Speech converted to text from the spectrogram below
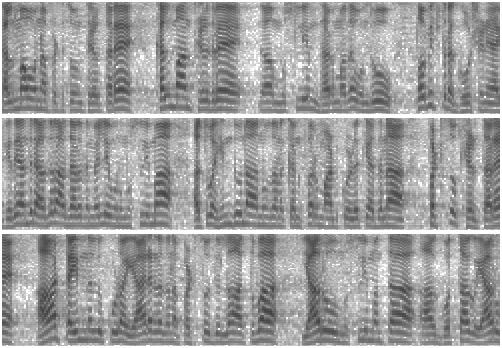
ಕಲ್ಮಾವನ್ನು ಪಠಿಸುವಂತ ಹೇಳ್ತಾರೆ. ಕಲ್ಮಾ ಅಂತ ಹೇಳಿದ್ರೆ ಮುಸ್ಲಿಂ ಧರ್ಮದ ಒಂದು ಪವಿತ್ರ ಘೋಷಣೆಯಾಗಿದೆ. ಅಂದರೆ ಅದರ ಆಧಾರದ ಮೇಲೆ ಇವನು ಮುಸ್ಲಿಮ ಅಥವಾ ಹಿಂದೂನ ಅನ್ನೋದನ್ನು ಕನ್ಫರ್ಮ್ ಮಾಡ್ಕೊಳ್ಳೋಕೆ ಅದನ್ನು ಪಠಿಸೋಕೆ ಹೇಳ್ತಾರೆ. ಆ ಟೈಮ್ನಲ್ಲೂ ಕೂಡ ಯಾರ್ಯಾರು ಅದನ್ನು ಪಠಿಸೋದಿಲ್ಲ ಅಥವಾ ಯಾರು ಮುಸ್ಲಿಂ ಅಂತ ಗೊತ್ತಾಗೋ, ಯಾರು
